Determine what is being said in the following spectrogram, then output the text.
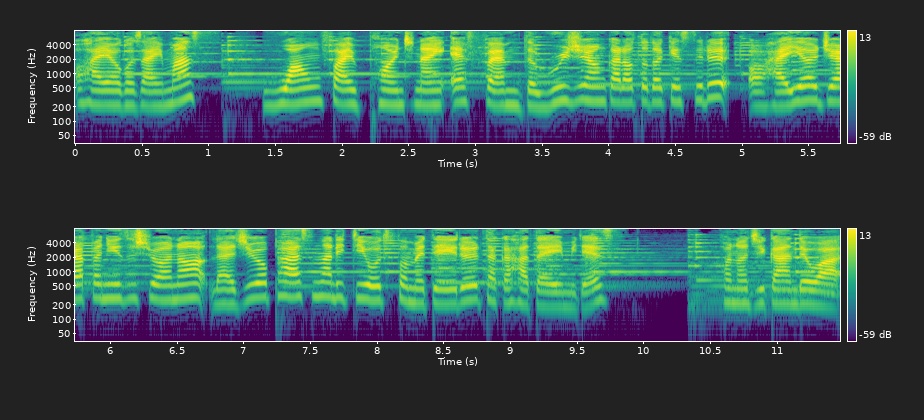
おはようございます。15.9FM The Region からお届けするおはようジャパニーズショーのラジオパーソナリティを務めている高畑恵美です。この時間では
